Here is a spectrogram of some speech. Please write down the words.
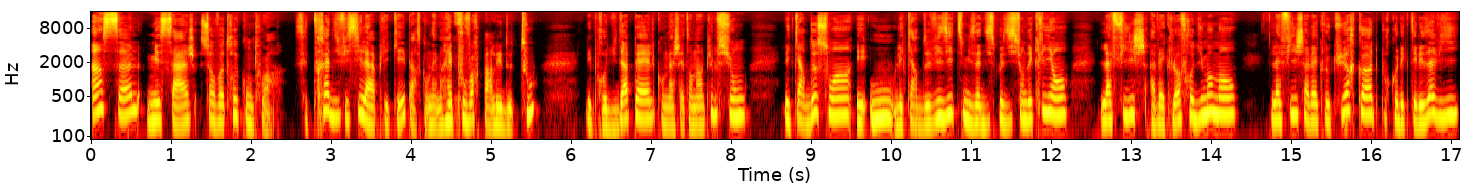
Un seul message sur votre comptoir. C'est très difficile à appliquer parce qu'on aimerait pouvoir parler de tout. Les produits d'appel qu'on achète en impulsion, les cartes de soins et ou les cartes de visite mises à disposition des clients, l'affiche avec l'offre du moment, l'affiche avec le QR code pour collecter les avis,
